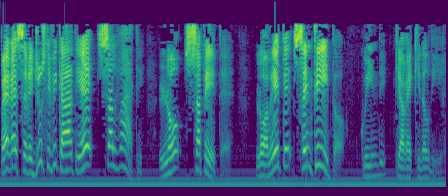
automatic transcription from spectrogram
per essere giustificati e salvati. Lo sapete, lo avete sentito, quindi chi ha orecchi da udire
